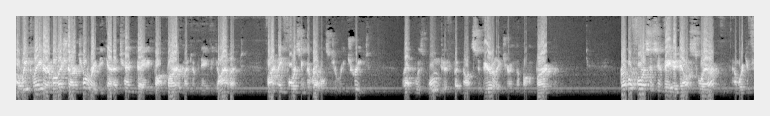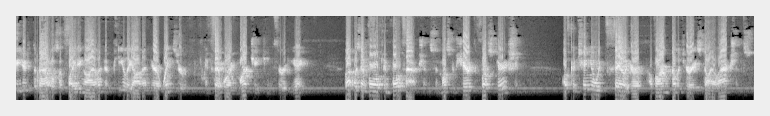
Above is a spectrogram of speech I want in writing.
A week later, militia artillery began a 10 day bombardment of Navy Island, finally forcing the rebels to retreat. Lett was wounded, but not severely, during the bombardment. Rebel forces invaded elsewhere and were defeated at the battles of Fighting Island and Pelee Island near Windsor in February and March 1838. Lett was involved in both actions and must have shared the frustration of continuing failure of armed military style actions.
